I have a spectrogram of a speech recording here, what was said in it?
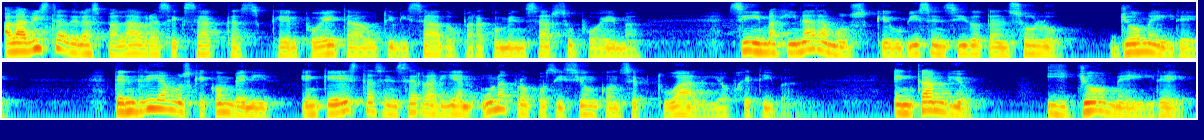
A la vista de las palabras exactas que el poeta ha utilizado para comenzar su poema, si imagináramos que hubiesen sido tan solo yo me iré, tendríamos que convenir en que éstas encerrarían una proposición conceptual y objetiva. En cambio, y yo me iré,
